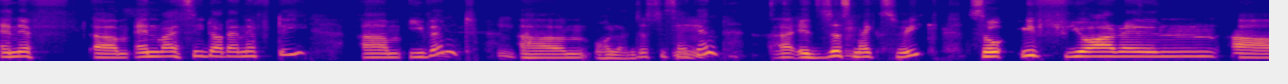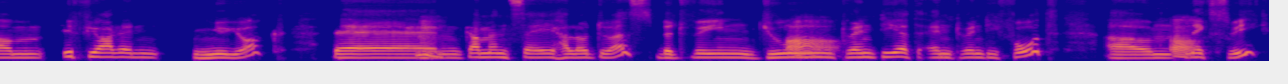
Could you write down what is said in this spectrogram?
nf um nyc.nft um event Mm. um hold on just a Mm. second uh, it's just Mm. next week so if you are in um if you are in new york then come and say hello to us between june Ah. 20th and 24th um Ah. next week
